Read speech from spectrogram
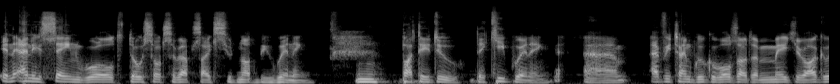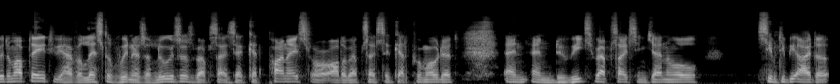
In any sane world those sorts of websites should not be winning. Mm. but they do. They keep winning. Um, every time google rolls out a major algorithm update you have a list of winners and losers websites that get punished or other websites that get promoted. And and the reach websites in general seem to be either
